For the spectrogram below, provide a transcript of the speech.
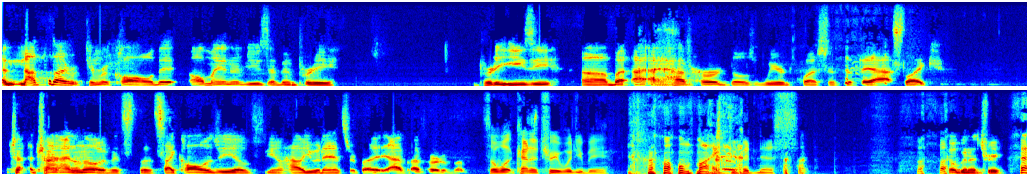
And not that I can recall. That all my interviews have been pretty, pretty easy. Uh, but I, I, have heard those weird questions that they ask, like trying. Try, I don't know if it's the psychology of you know how you would answer, but I've, I've heard of them. So, what kind of tree would you be? oh my goodness! coconut tree. I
